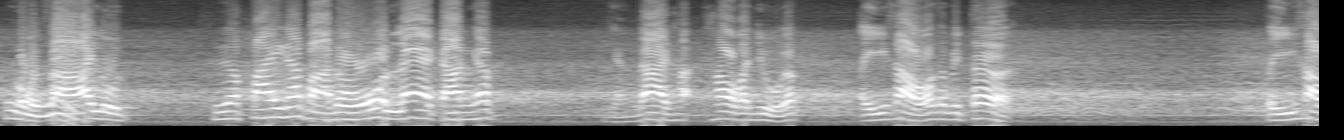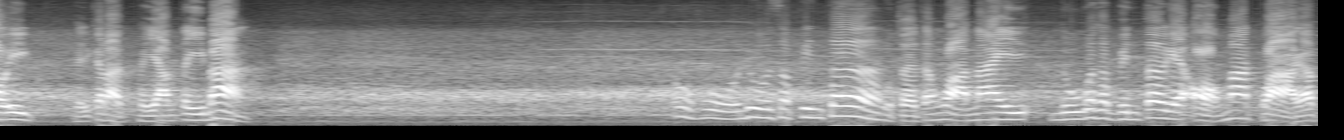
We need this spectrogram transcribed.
โอ้โหซ้ายหลุดเกือบไปครับมาโดนแลกกันครับ ยังได้เท่ากันอยู่ครับตีเข่าครับสปรินเตอร์ ตีเข่าอีกเพชรกระดาษพยายามตีบ้าง โอ้โห ดูสปรินเตอร์โอ้แต่จังหวะในดูว่าสปรินเตอร์แกออกมากกว่าครับ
